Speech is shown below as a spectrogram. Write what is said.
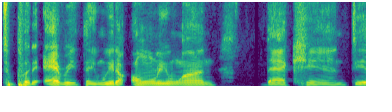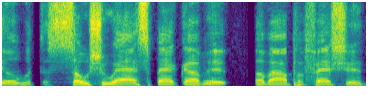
to put everything. We're the only one that can deal with the social aspect of it of our profession,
